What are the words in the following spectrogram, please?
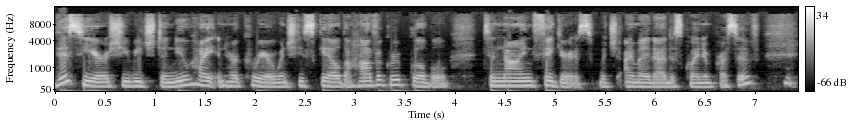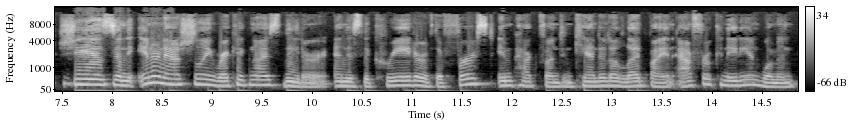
This year, she reached a new height in her career when she scaled the Ahava Group Global to nine figures, which I might add is quite impressive. she is an internationally recognized leader and is the creator of the first impact fund in Canada led by an Afro Canadian woman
